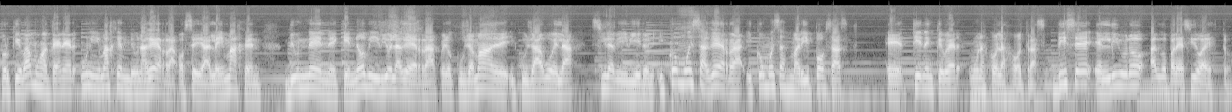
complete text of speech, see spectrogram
porque vamos a tener una imagen de una guerra, o sea, la imagen de un nene que no vivió la guerra, pero cuya madre y cuya abuela sí la vivieron, y cómo esa guerra y cómo esas mariposas eh, tienen que ver unas con las otras. Dice el libro algo parecido a esto.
